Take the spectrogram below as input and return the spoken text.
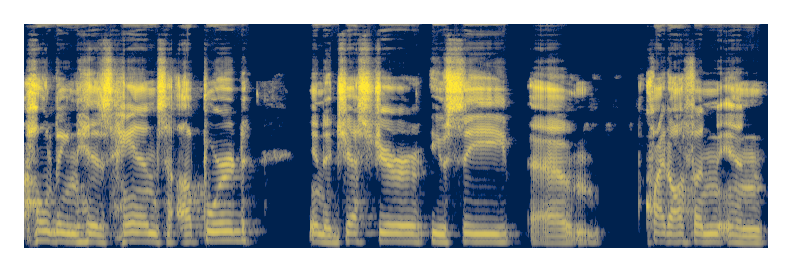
holding his hands upward in a gesture you see um, quite often in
